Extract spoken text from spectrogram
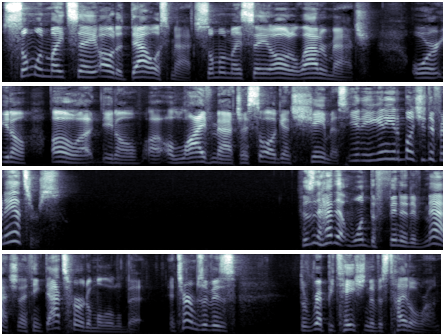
someone might say, "Oh, the Dallas match." Someone might say, "Oh, the ladder match," or you know, "Oh, uh, you know, a live match I saw against Sheamus." You're gonna get a bunch of different answers. He doesn't have that one definitive match, and I think that's hurt him a little bit in terms of his the reputation of his title run.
